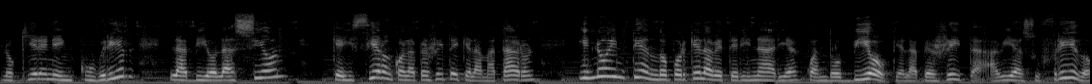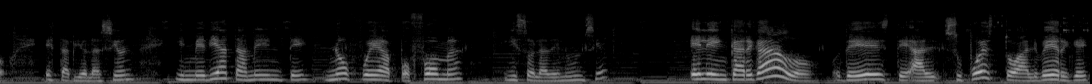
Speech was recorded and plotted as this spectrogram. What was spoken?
Lo quieren encubrir la violación que hicieron con la perrita y que la mataron. Y no entiendo por qué la veterinaria, cuando vio que la perrita había sufrido esta violación, inmediatamente no fue a Pofoma, hizo la denuncia. El encargado de este supuesto albergue,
